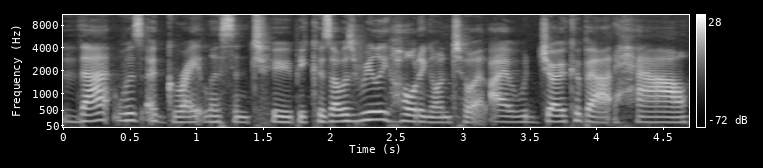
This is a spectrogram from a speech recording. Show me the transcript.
That was a great lesson too, because I was really holding on to it. I would joke about how,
